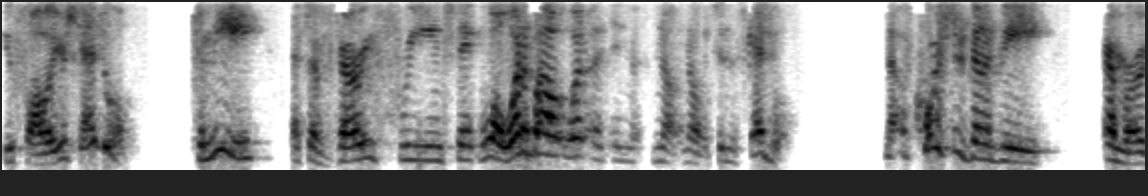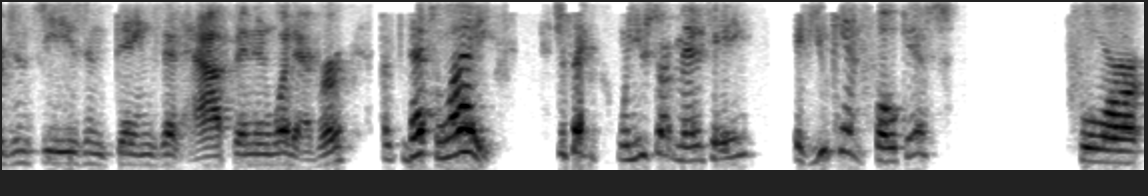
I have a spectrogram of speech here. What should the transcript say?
You follow your schedule. To me, that's a very freeing state. Well, what about what? Uh, no, no, it's in the schedule. Now, of course, there's going to be emergencies and things that happen and whatever. That's life. Just like when you start meditating, if you can't focus for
